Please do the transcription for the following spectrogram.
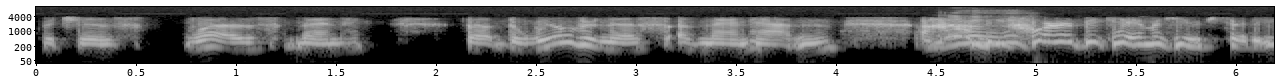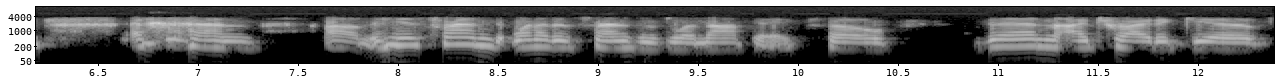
which is, was then the, the wilderness of Manhattan um, before it became a huge city. And um, his friend, one of his friends is Lenape. So then I try to give,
